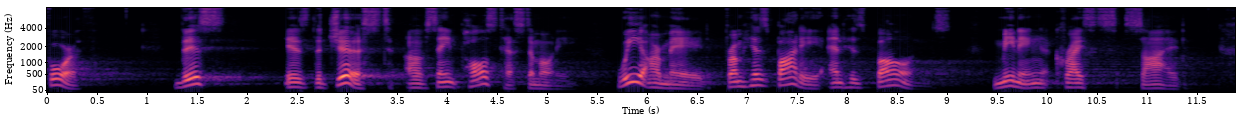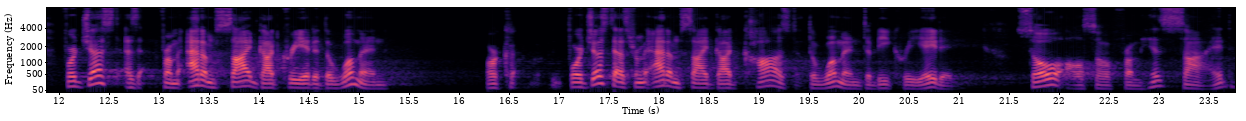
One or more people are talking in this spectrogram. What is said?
forth. This is the gist of St. Paul's testimony. We are made from his body and his bones, meaning Christ's side. For just as from Adam's side God created the woman, or for just as from Adam's side God caused the woman to be created, so also from his side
